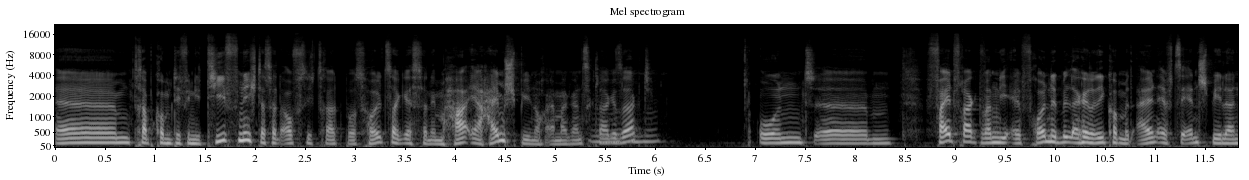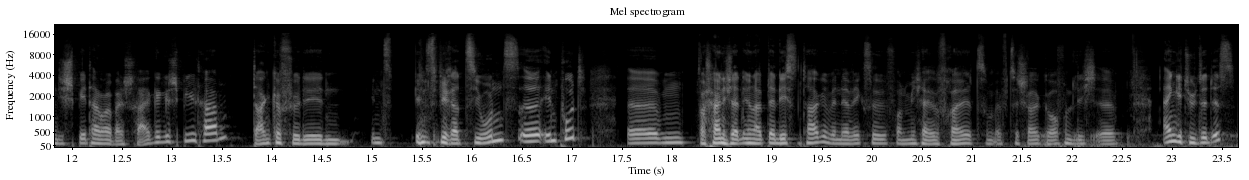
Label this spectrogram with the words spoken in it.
Ähm, Trapp kommt definitiv nicht, das hat Aufsichtsratboss Holzer gestern im HR-Heimspiel noch einmal ganz klar mhm, gesagt. Und ähm, Veit fragt, wann die Elf-Freunde-Bildergalerie kommt mit allen FCN-Spielern, die später mal bei Schalke gespielt haben. Danke für den Ins Inspirations-Input. ähm, wahrscheinlich dann innerhalb der nächsten Tage, wenn der Wechsel von Michael Frey zum FC Schalke hoffentlich äh, eingetütet ist.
